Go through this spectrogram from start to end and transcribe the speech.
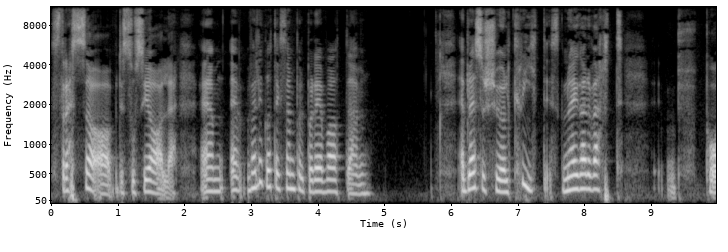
stressa av det sosiale. Et veldig godt eksempel på det var at jeg ble så sjølkritisk. Når jeg hadde vært på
